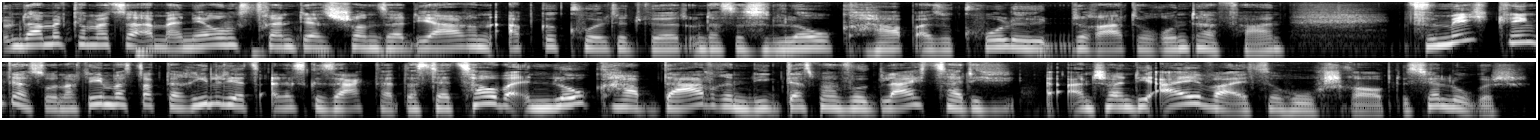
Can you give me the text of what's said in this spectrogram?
Und damit kommen wir zu einem Ernährungstrend, der schon seit Jahren abgekultet wird und das ist Low Carb, also Kohlehydrate runterfahren. Für mich klingt das so, nach dem, was Dr. Riedel jetzt alles gesagt hat, dass der Zauber in Low Carb darin liegt, dass man wohl gleichzeitig anscheinend die Eiweiße hochschraubt. Ist ja logisch.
